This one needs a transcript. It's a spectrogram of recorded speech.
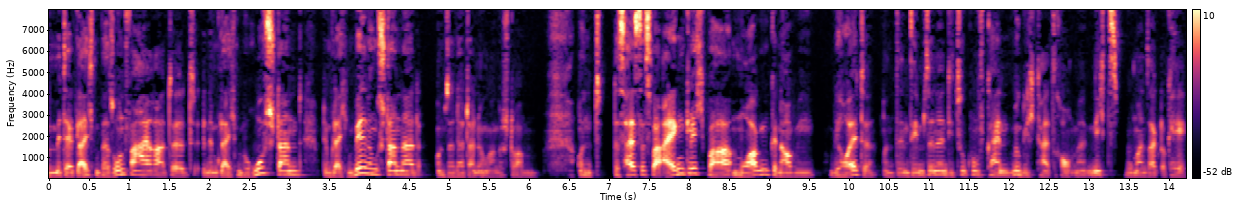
mit der gleichen Person verheiratet, in dem gleichen Berufsstand, mit dem gleichen Bildungsstandard und sind halt dann irgendwann gestorben. Und das heißt, es war eigentlich, war morgen genau wie, wie heute. Und in dem Sinne die Zukunft kein Möglichkeitsraum mehr. Nichts, wo man sagt, okay,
